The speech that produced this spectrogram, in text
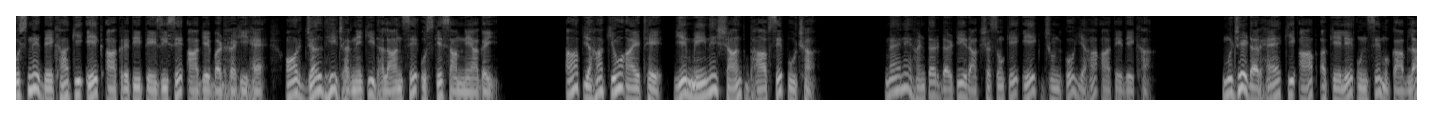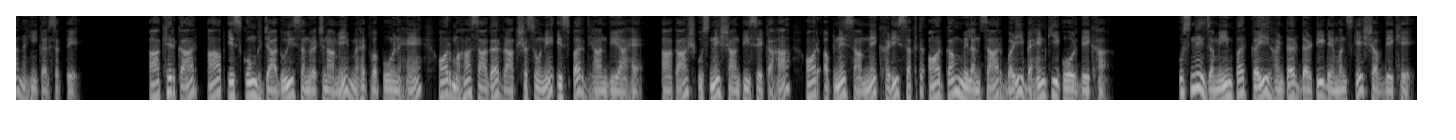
उसने देखा कि एक आकृति तेज़ी से आगे बढ़ रही है और जल्द ही झरने की ढलान से उसके सामने आ गई। आप यहाँ क्यों आए थे? ये मई ने शांत भाव से पूछा। मैंने हंटर डर्टी राक्षसों के एक झुंड को यहाँ आते देखा। मुझे डर है कि आप अकेले उनसे मुकाबला नहीं कर सकते। आखिरकार, आप इस कुंभ जादुई संरचना में महत्वपूर्ण हैं और महासागर राक्षसों ने इस पर ध्यान दिया है। आकाश उसने शांति से कहा और अपने सामने खड़ी सख्त और कम मिलनसार बड़ी बहन की ओर देखा। उसने ज़मीन पर कई हंटर डर्टी डेमंस के शव देखे।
